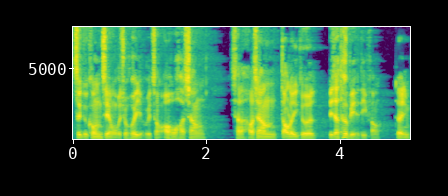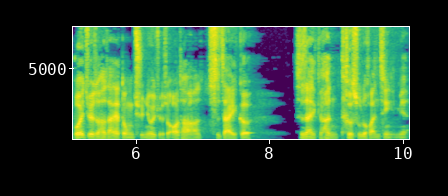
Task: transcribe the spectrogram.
这个空间，我就会有一种哦，我好像像好像到了一个比较特别的地方。对，你不会觉得说它在东区，你会觉得说哦，它是在一个是在一个很特殊的环境里面。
